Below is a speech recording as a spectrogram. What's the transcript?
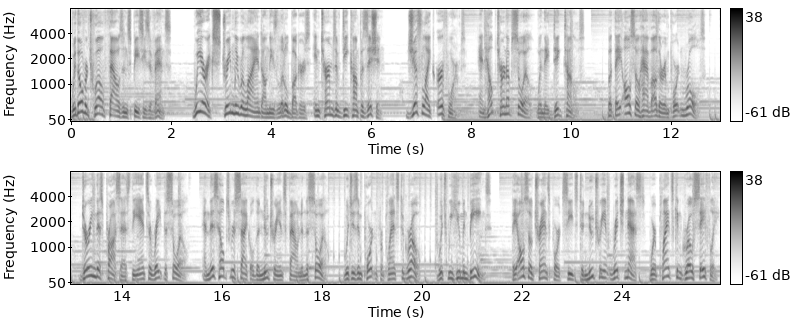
With over 12,000 species of ants, we are extremely reliant on these little buggers in terms of decomposition, just like earthworms, and help turn up soil when they dig tunnels. But they also have other important roles. During this process, the ants aerate the soil, and this helps recycle the nutrients found in the soil, which is important for plants to grow, which we human beings. They also transport seeds to nutrient-rich nests where plants can grow safely.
